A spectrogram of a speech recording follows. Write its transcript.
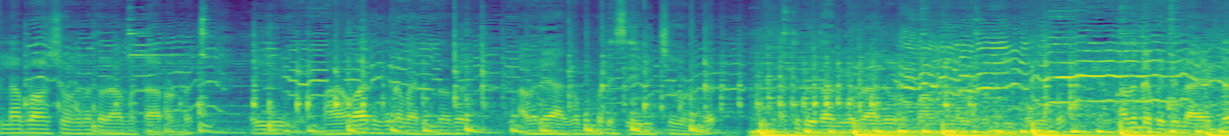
എല്ലാ പ്രാവശ്യവും അങ്ങനെ തൊഴാൻ പറ്റാറുണ്ട്. ഈ ഭഗവാൻ ഇങ്ങനെ വരുന്നത് അവരെ അകമ്പടി സേവിച്ചുകൊണ്ട് തിരുവിതാംകൂർ പോകുന്നു. അതിന്റെ പിന്നിലായിട്ട്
